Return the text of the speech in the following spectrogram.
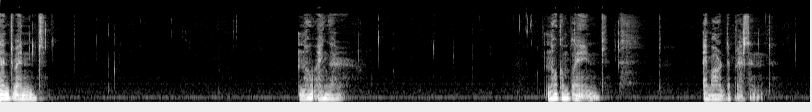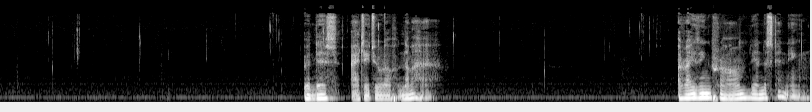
Resentment, no anger, no complaint about the present. With this attitude of namaha, arising from the understanding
